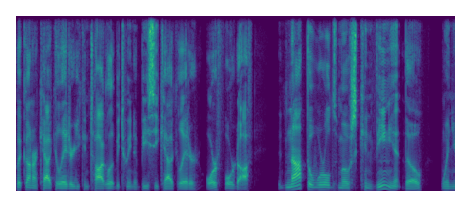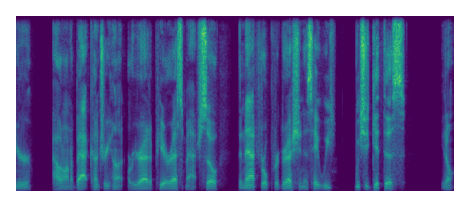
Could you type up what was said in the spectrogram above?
Click on our calculator. You can toggle it between a BC calculator or 4DOF. Not the world's most convenient though when you're out on a backcountry hunt or you're at a PRS match. So the natural progression is, hey, we we should get this, you know,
